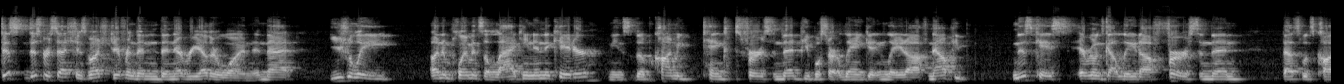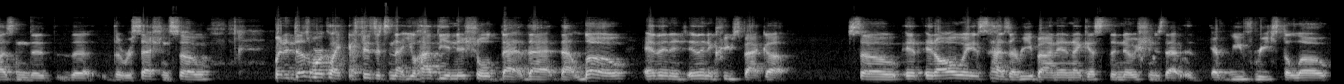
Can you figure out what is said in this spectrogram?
this this recession is much different than than every other one in that usually unemployment's a lagging indicator means the economy tanks first and then people start laying getting laid off. Now people in this case everyone's got laid off first and then that's what's causing the the the recession. So but it does work like physics in that you'll have the initial that that that low and then it, and then it creeps back up. So it, it always has a rebound, and I guess the notion is that we've reached the low,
